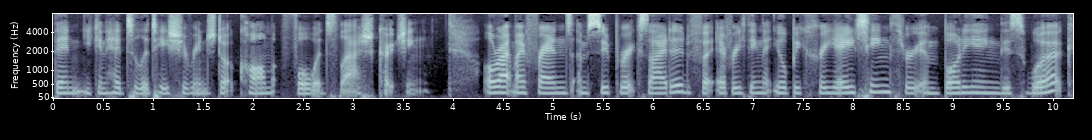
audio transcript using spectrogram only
then you can head to leticiaringe.com forward slash coaching. All right, my friends, I'm super excited for everything that you'll be creating through embodying this work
